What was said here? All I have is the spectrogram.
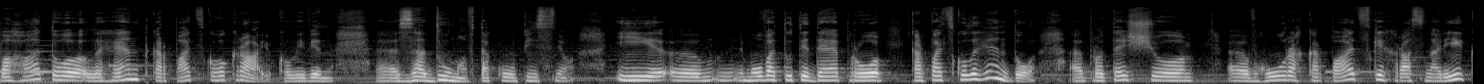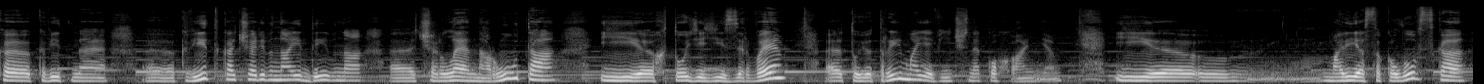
багато легенд Карпатського краю, коли він е, задумав таку пісню. І е, мова тут іде про карпатську легенду, е, про те, що е, в горах Карпатських раз на рік е, квітне е, квітка чарівна і дивна, е, черлена рута. і хто її зірве, е, той отримає вічне кохання. І е, Марія Соколовська.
